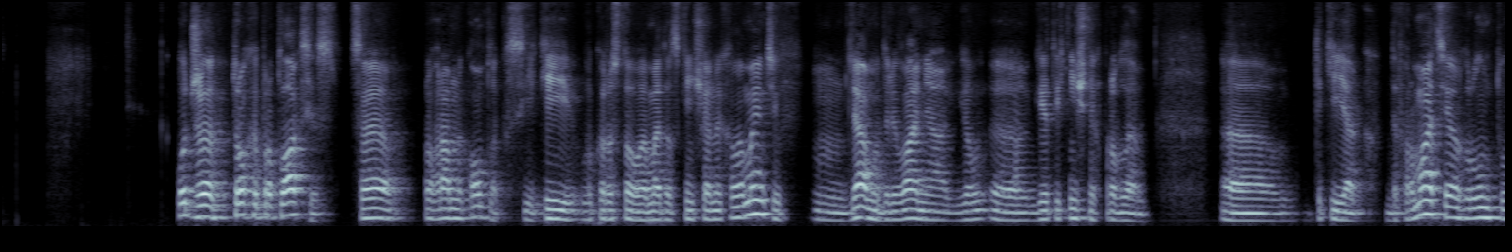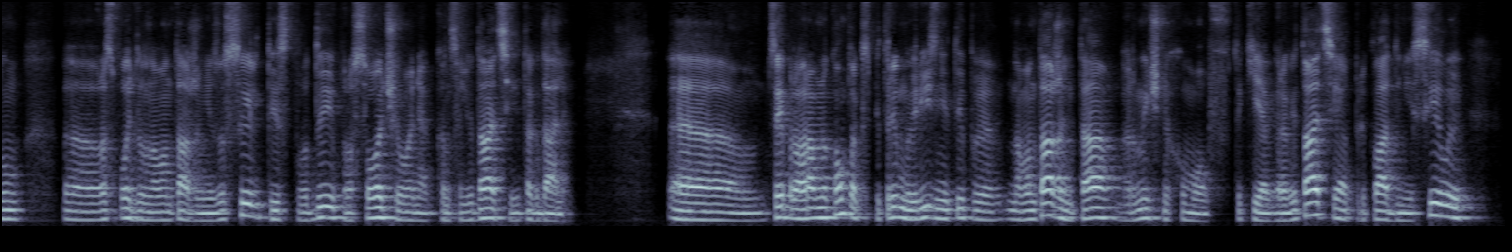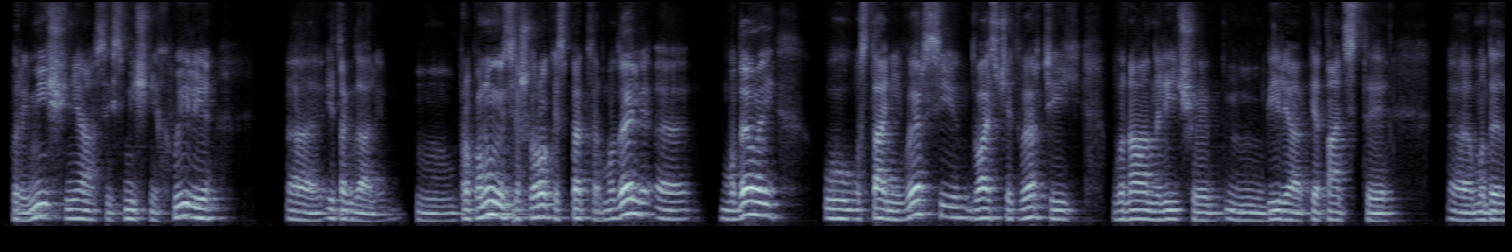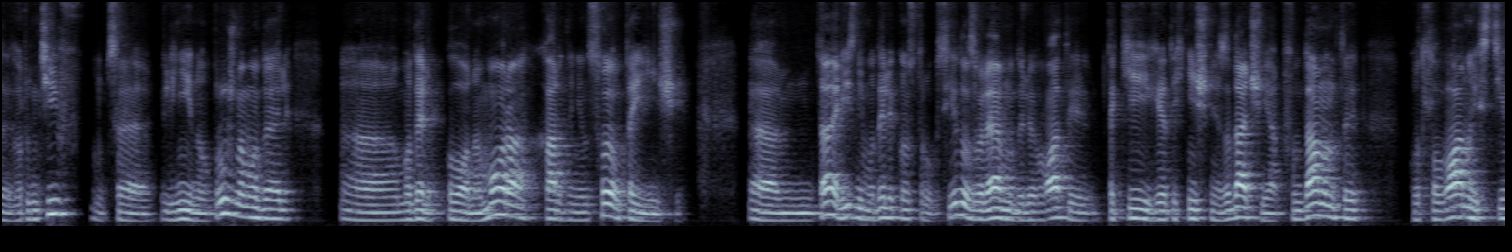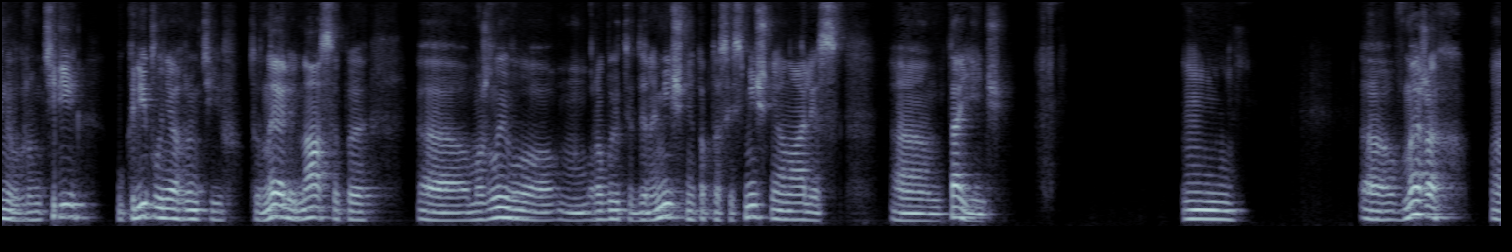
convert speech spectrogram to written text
Отже, трохи про Plaxis. Це програмний комплекс, який використовує метод скінченних елементів для моделювання е, геотехнічних проблем, е, такі як деформація ґрунту, е, розподіл навантажень зусиль, тиск води, просочування, консолідації і так далі. Е, Цей програмний комплекс підтримує різні типи навантажень та граничних умов, такі як гравітація, прикладені сили, переміщення, сейсмічні хвилі е, і так далі. Пропонується широкий спектр модель, е, моделей. У останній версії, 24-й, вона налічує біля 15 е, моделей ґрунтів. Це лінійно-окружна модель, модель колона Мора, Hardening Soil та інші. Ем, Та різні моделі конструкції дозволяє моделювати такі геотехнічні задачі, як фундаменти, котловани, стіни в ґрунті, укріплення ґрунтів, тунелі, насипи. Е, Можливо робити динамічний, тобто сейсмічний аналіз е, та інші. Е, В межах е,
